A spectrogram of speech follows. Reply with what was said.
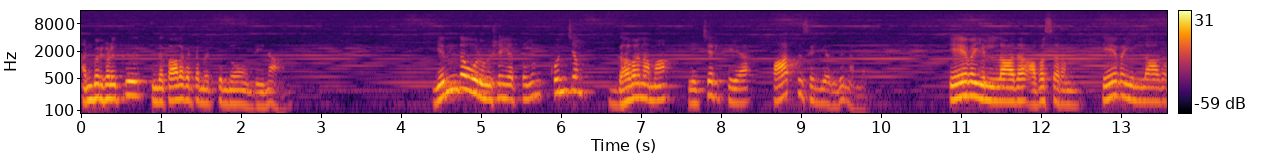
அன்பர்களுக்கு இந்த காலகட்டம் எடுத்திருந்தோம் அப்படின்னா எந்த ஒரு விஷயத்தையும் கொஞ்சம் கவனமாக எச்சரிக்கையாக பார்த்து செய்யறது நல்லது. தேவையில்லாத அவசரம் தேவையில்லாத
